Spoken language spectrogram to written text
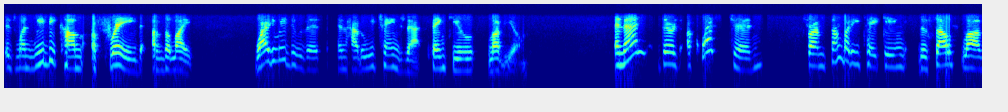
is when we become afraid of the light. Why do we do this, and how do we change that? Thank you. Love you. And then there's a question from somebody taking the self love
